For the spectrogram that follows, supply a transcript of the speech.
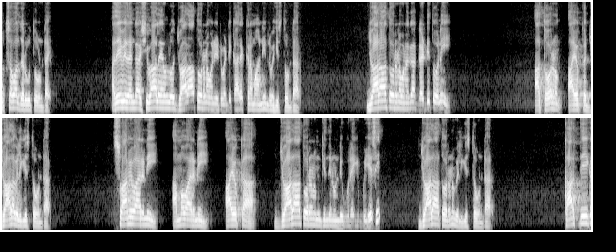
ఉత్సవాలు జరుగుతూ ఉంటాయి. అదేవిధంగా శివాలయంలో జ్వాలాతోరణం అనేటువంటి కార్యక్రమాన్ని నిర్వహిస్తూ ఉంటారు జ్వాలాతోరణం అనగా గడ్డితోని ఆ తోరణం ఆ యొక్క జ్వాల వెలిగిస్తూ ఉంటారు. స్వామివారిని అమ్మవారిని ఆ యొక్క జ్వాలాతోరణం కింది నుండి ఊరేగింపు చేసి జ్వాలాతోరణం వెలిగిస్తూ ఉంటారు. కార్తీక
